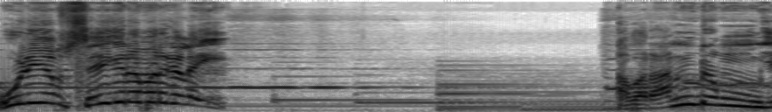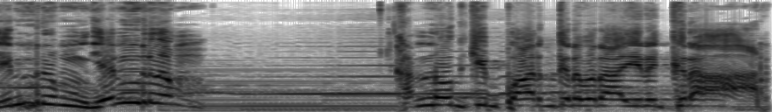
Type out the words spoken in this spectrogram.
ஊழியம் செய்கிறவர்களை அவர் அன்றும் இன்றும் என்றும் கண்ணோக்கி பார்க்கிறவராயிருக்கிறார்.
